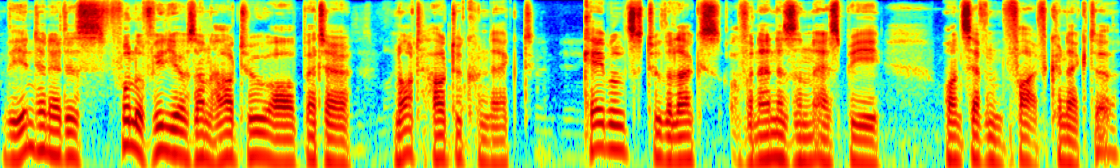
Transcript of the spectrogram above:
The internet is full of videos on how to, or better, not how to connect cables to the lugs of an Anderson SB175 connector.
